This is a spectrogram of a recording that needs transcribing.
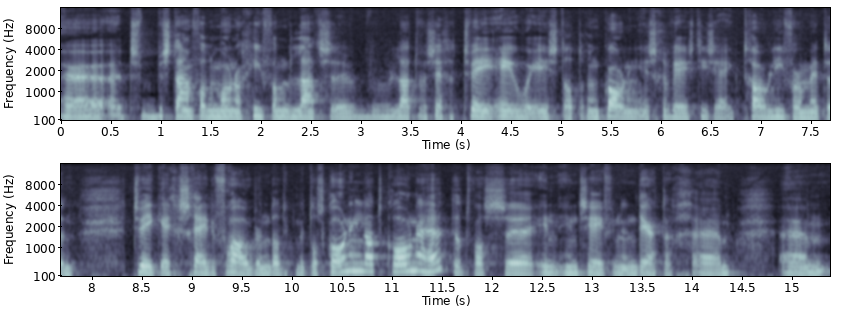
uh, het bestaan van de monarchie van de laatste, laten we zeggen, twee eeuwen is dat er een koning is geweest die zei: Ik trouw liever met een twee keer gescheiden vrouw dan dat ik me tot koning laat kronen. Hè? Dat was uh, in 1937 um, um,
